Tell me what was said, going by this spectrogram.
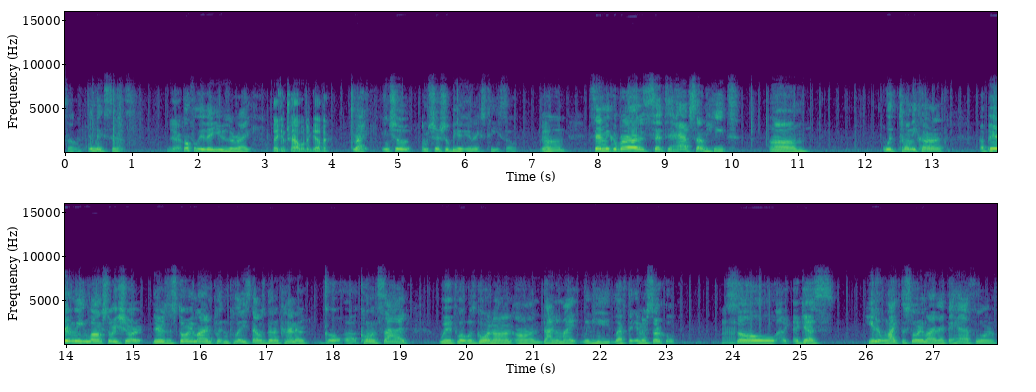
so it makes sense. Yeah. Hopefully, they use her right. They can travel together. Right, and she'll. I'm sure she'll be in NXT. So, Yeah. um, Sammy Guevara is said to have some heat, um, with Tony Khan. Apparently, long story short, there was a storyline put in place that was going to kind of go uh, coincide with what was going on on Dynamite when he left the inner circle. Mhm. So I, I guess he didn't like the storyline that they had for him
